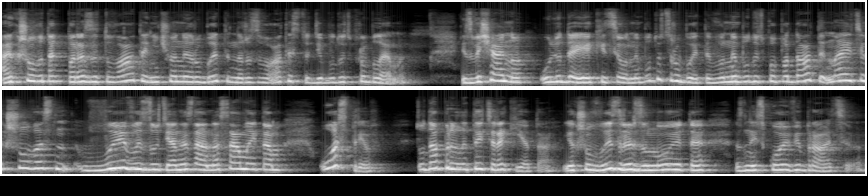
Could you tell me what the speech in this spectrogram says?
А якщо ви так паразитувати, нічого не робити, не розвиватись, тоді будуть проблеми. І, звичайно, у людей, які цього не будуть робити, вони будуть попадати, навіть якщо вас вивезуть, я не знаю, на самий там острів, туди прилетить ракета, якщо ви зрезонуєте з низькою вібрацією.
